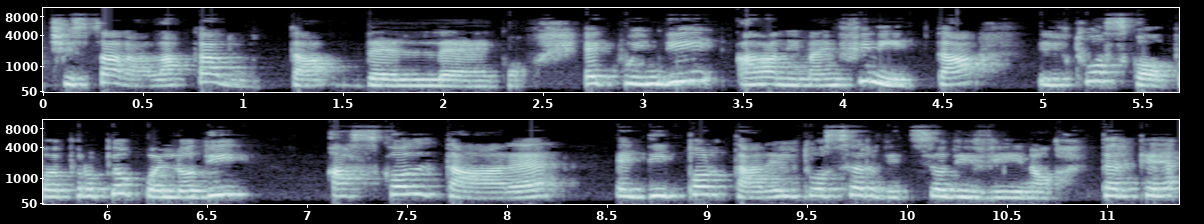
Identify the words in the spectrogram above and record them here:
Ci sarà la caduta dell'ego. E quindi anima infinita il tuo scopo è proprio quello di ascoltare e di portare il tuo servizio divino perché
